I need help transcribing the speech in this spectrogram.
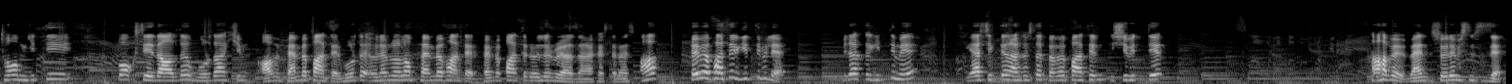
Tom gitti. Foxy'ye daldı. Burada kim? Abi Pembe Panter. Burada önemli olan Pembe Panter. Pembe Panter ölür birazdan arkadaşlar. Ben... Aha, Pembe Panter gitti bile. Bir dakika gitti mi? Gerçekten arkadaşlar Pembe Panter'in işi bitti. Abi ben söylemiştim size.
